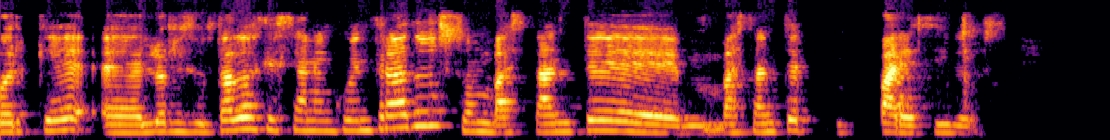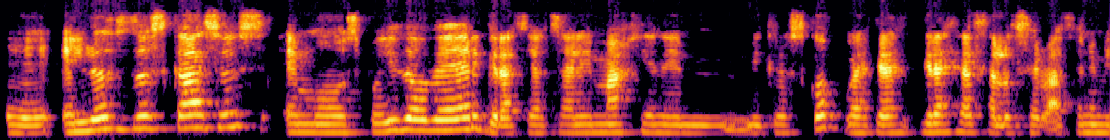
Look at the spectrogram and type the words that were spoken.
porque eh, los resultados que se han encontrado son bastante, bastante parecidos. Eh, en los dos casos hemos podido ver, gracias a la imagen en microscopio, gracias, a la observación en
